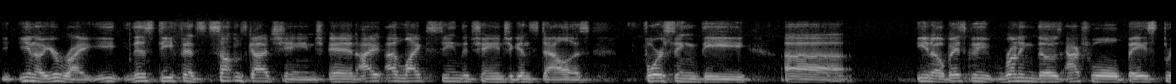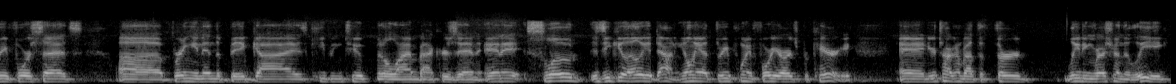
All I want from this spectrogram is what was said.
you know you're right. This defense, something's got to change, and I I liked seeing the change against Dallas, forcing the. Uh, you know, basically running those actual base three, four sets, uh, bringing in the big guys, keeping two middle linebackers in, and it slowed Ezekiel Elliott down. He only had 3.4 yards per carry, and you're talking about the third leading rusher in the league.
